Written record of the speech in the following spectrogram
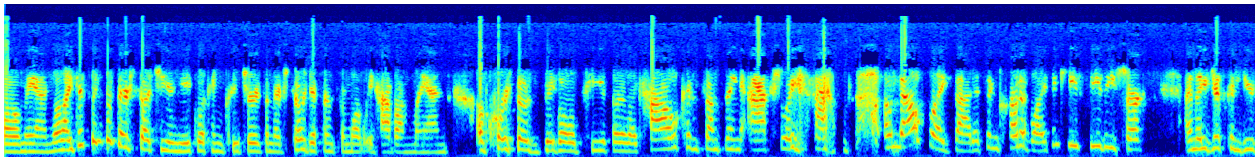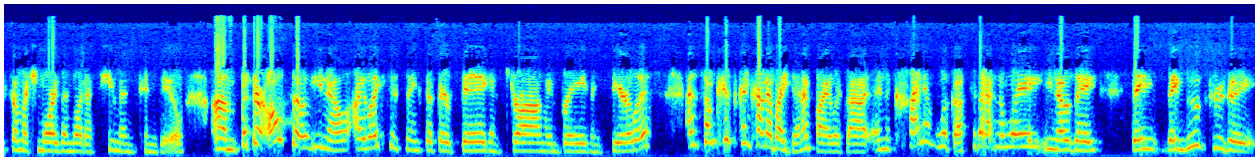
Oh man, well I just think that they're such unique looking creatures and they're so different from what we have on land. Of course those big old teeth are like how can something actually have a mouth like that? It's incredible. I think you see these sharks and they just can do so much more than what us humans can do. Um, but they're also, you know, I like to think that they're big and strong and brave and fearless. And some kids can kind of identify with that and kind of look up to that in a way. You know, they they they move through the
